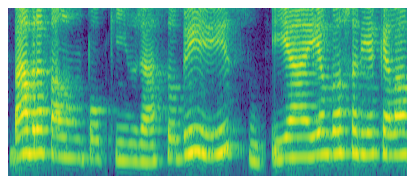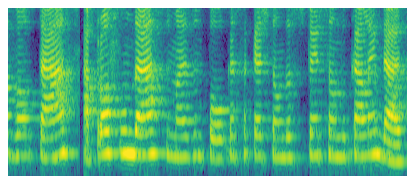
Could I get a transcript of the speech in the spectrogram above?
Bárbara falou um pouquinho já sobre isso, e aí eu gostaria que ela voltasse, aprofundasse mais um pouco essa questão da suspensão do calendário,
